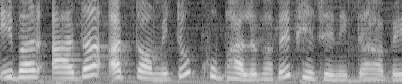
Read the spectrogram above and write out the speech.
এবার আদা আর টমেটো খুব ভালোভাবে ভেজে নিতে হবে।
